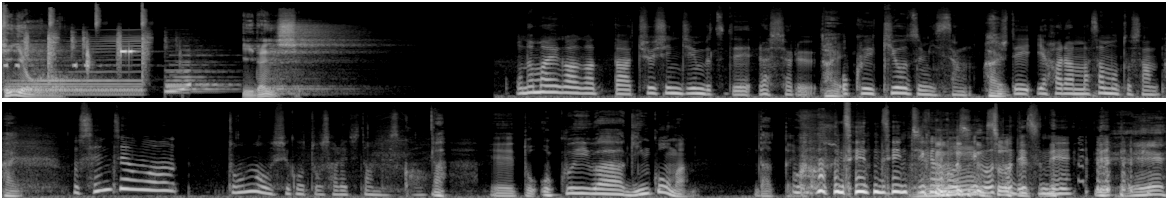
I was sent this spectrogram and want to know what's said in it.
企業の遺伝子。お名前が挙がった中心人物でいらっしゃるはい。奥井清澄さん、はい。そして矢原正元さん。はい。戦前はどんなお仕事をされてたんですか？えー、と奥井は銀行マンだったよ 全然違うお仕事ですね。え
